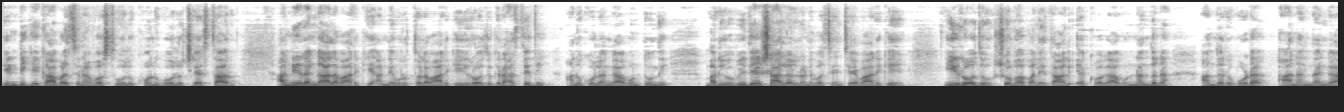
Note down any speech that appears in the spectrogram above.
ఇంటికి కావలసిన వస్తువులు కొనుగోలు చేస్తారు. అన్ని రంగాల వారికి అన్ని వృత్తుల వారికి ఈరోజు గ్రహస్థితి అనుకూలంగా ఉంటుంది. మరియు విదేశాలలో నివసించే వారికి ఈరోజు శుభ ఫలితాలు ఎక్కువగా ఉన్నందున అందరూ కూడా ఆనందంగా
